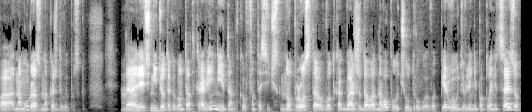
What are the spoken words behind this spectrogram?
По одному разу на каждый выпуск. Да, Ага. речь не идет о каком-то откровении там фантастическом, но просто вот как бы ожидал одного, получил другое. Вот первое удивление по Planet Size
